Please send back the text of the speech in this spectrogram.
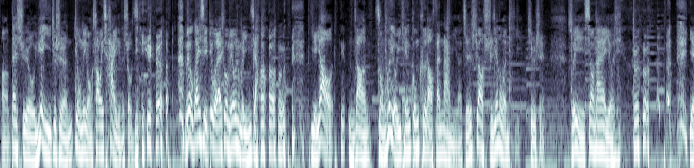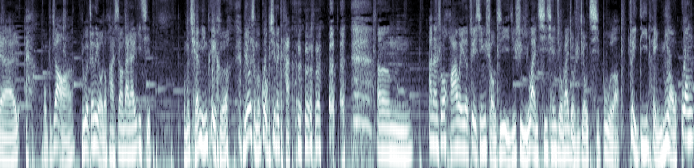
啊，但是我愿意就是用那种稍微差一点的手机，没有关系，对我来说没有什么影响，也要你知道，总会有一天攻克到三纳米的，只是需要时间的问题，是不是？所以希望大家有，也，哎呀，我不知道啊，如果真的有的话，希望大家一起，我们全民配合，没有什么过不去的坎，嗯。刚才说，华为的最新手机已经是一万七千九百九十九起步了，最低配秒光，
